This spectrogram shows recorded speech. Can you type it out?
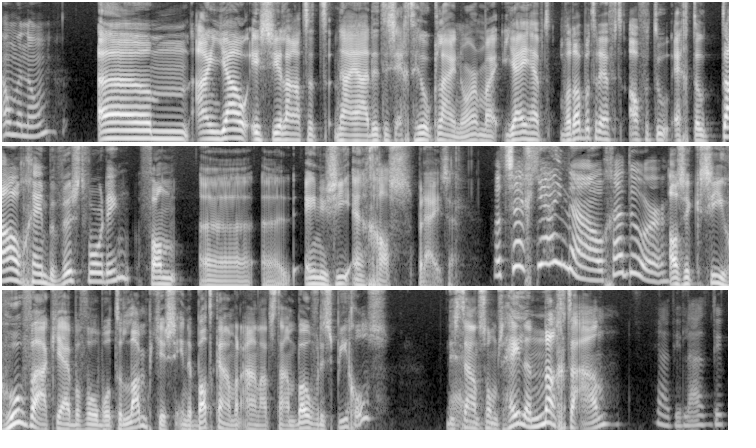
Om en om. Ehm, aan jou is je laat het. Nou ja, dit is echt heel klein hoor. Maar jij hebt wat dat betreft af en toe echt totaal geen bewustwording van eh, eh, energie- en gasprijzen. Wat zeg jij nou? Ga door. Als ik zie hoe vaak jij bijvoorbeeld de lampjes in de badkamer aan laat staan boven de spiegels. Die staan soms hele nachten aan. Ja, die, laat, die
